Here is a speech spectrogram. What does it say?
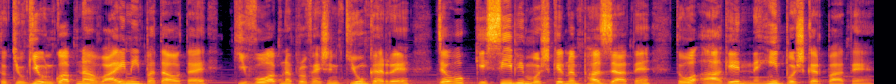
तो क्योंकि उनको अपना वाई नहीं पता होता है कि वो अपना प्रोफेशन क्यों कर रहे हैं, जब वो किसी भी मुश्किल में फंस जाते हैं तो वो आगे नहीं पुश कर पाते हैं।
